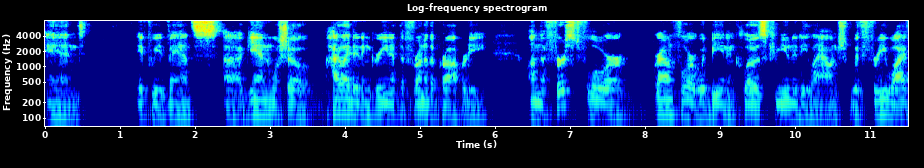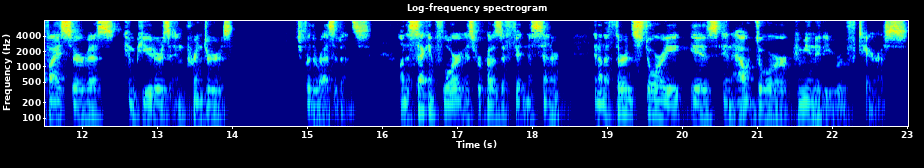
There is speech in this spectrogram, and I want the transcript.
And if we advance uh, again, we'll show highlighted in green at the front of the property. On the first floor, ground floor would be an enclosed community lounge with free Wi-Fi service, computers, and printers for the residents. On the second floor is proposed a fitness center, and on the third story is an outdoor community roof terrace.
